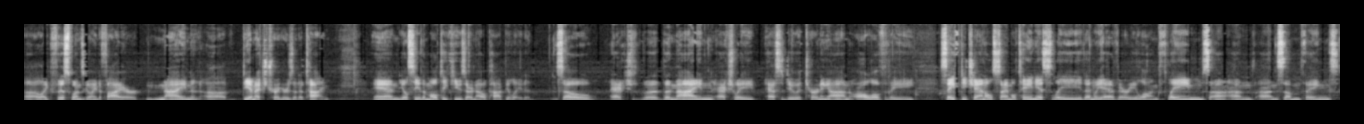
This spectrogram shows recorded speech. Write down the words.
Uh, like this one's going to fire nine uh, DMX triggers at a time and you'll see the multi-cues are now populated. So actually, the, the 9 actually has to do with turning on all of the safety channels simultaneously. Then we have very long flames on, on, on some things.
